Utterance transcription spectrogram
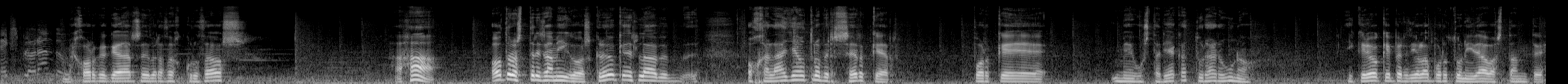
Explorando. Mejor que quedarse de brazos cruzados. ¡Ajá! Otros tres amigos. Creo que es la... Ojalá haya otro Berserker. Porque me gustaría capturar uno. Y creo que perdió la oportunidad bastante.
